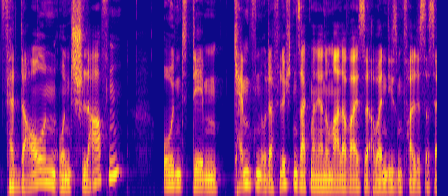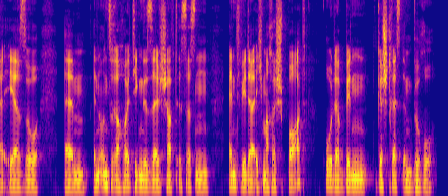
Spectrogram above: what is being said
Verdauen und Schlafen und dem Kämpfen oder Flüchten sagt man ja normalerweise, aber in diesem Fall ist das ja eher so, ähm, in unserer heutigen Gesellschaft ist das ein, entweder ich mache Sport oder bin gestresst im Büro.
